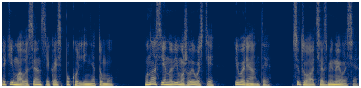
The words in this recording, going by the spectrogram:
які мали сенс якесь покоління тому. У нас є нові можливості і варіанти. Ситуація змінилася.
